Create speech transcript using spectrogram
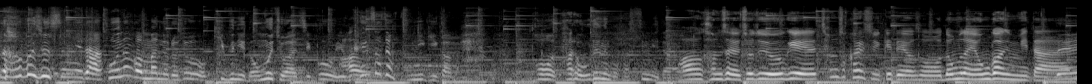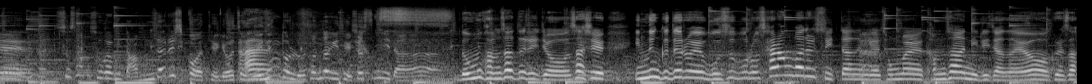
너무 좋습니다. 보는 것만으로도 기분이 너무 좋아지고, 이. 행사장 분위기가 막 더 달아오르는 것 같습니다. 아 감사해요. 저도 여기에 참석할 수 있게 되어서 너무나 영광입니다. 네. 수상 소감이 남다르실 것 같아요. 여자 아. 예능돌로 선정이 되셨습니다. 너무 감사드리죠. 사실 있는 그대로의 모습으로 사랑받을 수 있다는 게 정말 감사한 일이잖아요. 그래서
